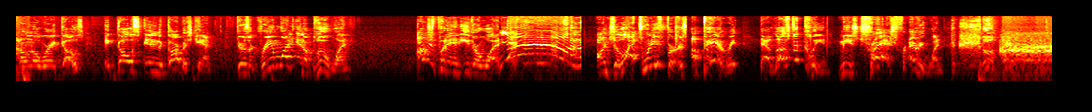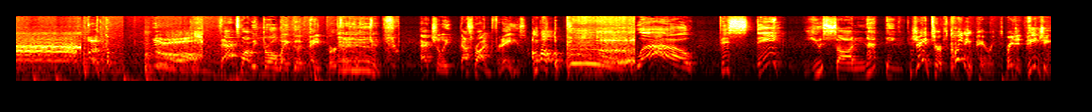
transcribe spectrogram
I don't know where it goes. It goes in the garbage can. There's a green one and a blue one. I'll just put it in either one. No! On July 21st, a parrot that loves to clean means trash for everyone. Ah! That's why we throw away good paper. Actually, that's rotten for days. I'm about to. Wow, this stink. You saw nothing. J-Terps Cleaning Parrots. Rated PG.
